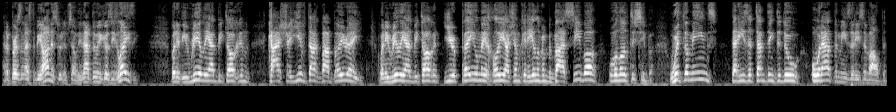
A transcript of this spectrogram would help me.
and a person has to be honest with himself, he's not doing it because he's lazy. But if he really had bitachon, kasha yivtach ba'beirei, when he really has bitachon, Yirpeu Mechoy Hashem could heal him from Basiba Uvalotisiba. With the means that he's attempting to do, or without the means that he's involved in.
